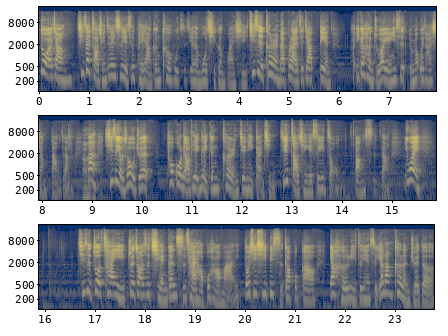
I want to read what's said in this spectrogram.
对我来讲，其实，在找钱这件事也是培养跟客户之间的默契跟关系。其实客人来不来这家店，一个很主要原因是有没有为他想到这样。嗯、那其实有时候我觉得透过聊天可以跟客人建立感情，其实找钱也是一种方式这样。因为其实做餐饮最重要的是钱跟食材好不好嘛，你东西 CP 值高不高，要合理这件事，要让客人觉得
